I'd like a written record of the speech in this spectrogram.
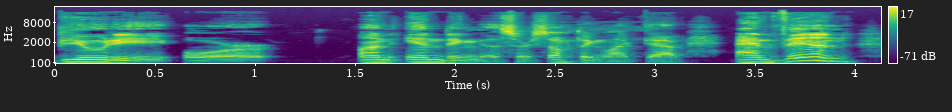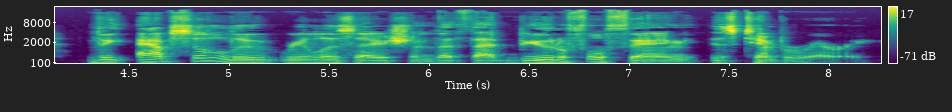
beauty or unendingness or something like that. And then the absolute realization that that beautiful thing is temporary,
